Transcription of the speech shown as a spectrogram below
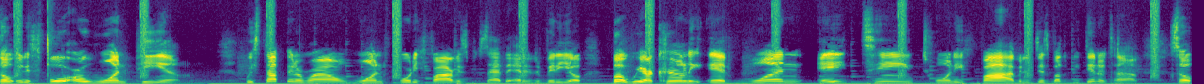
So it is 4:01 p.m. We stopped at around 1:45 is because I had to edit the video, but we are currently at 1:18:25 and it's just about to be dinner time. So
